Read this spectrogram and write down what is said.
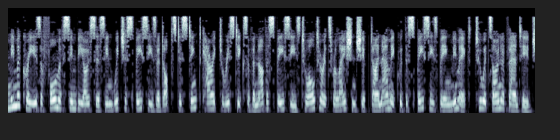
Mimicry is a form of symbiosis in which a species adopts distinct characteristics of another species to alter its relationship dynamic with the species being mimicked, to its own advantage.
